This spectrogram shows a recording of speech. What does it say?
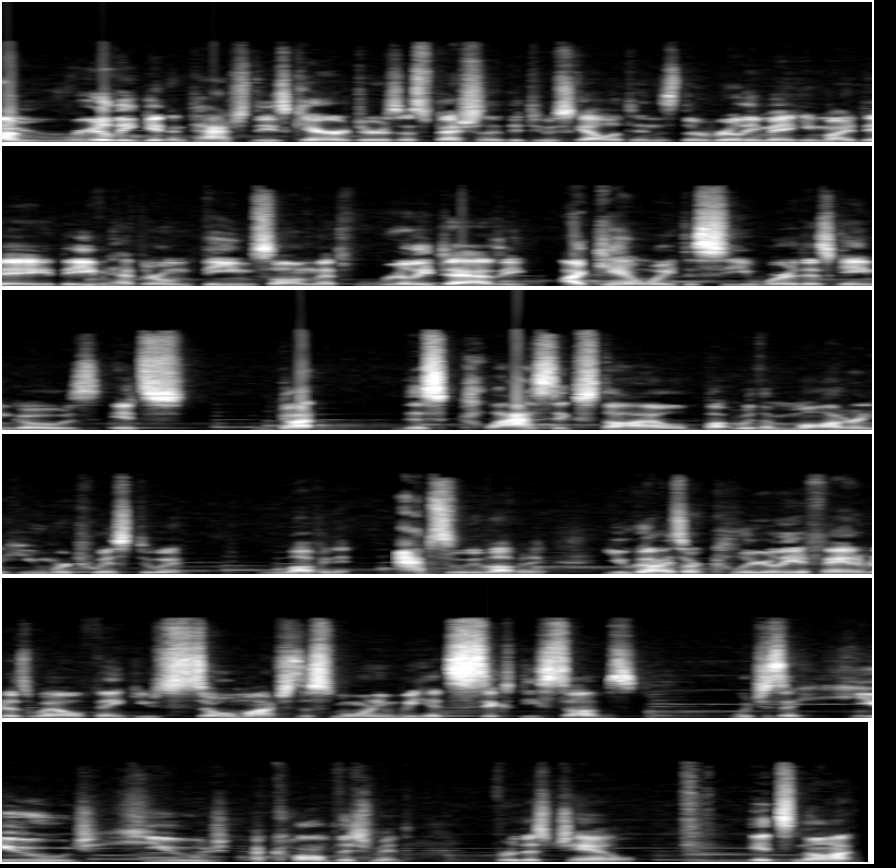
I'm really getting attached to these characters, especially the two skeletons. They're really making my day. They even have their own theme song that's really jazzy. I can't wait to see where this game goes. It's got this classic style, but with a modern humor twist to it. Loving it absolutely loving it. You guys are clearly a fan of it as well. Thank you so much. This morning we hit 60 subs, which is a huge, huge accomplishment for this channel. It's not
